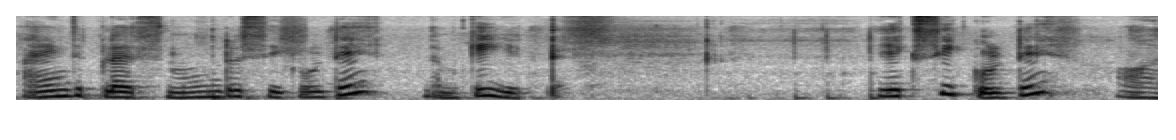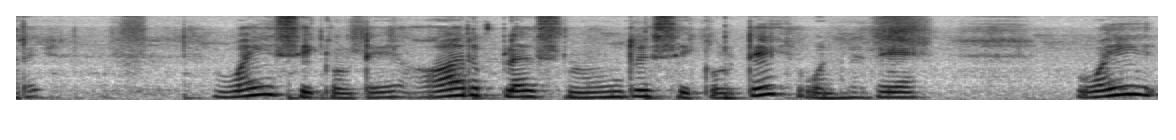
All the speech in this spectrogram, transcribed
ஐந்து ப்ளஸ் மூன்று சீக்குவல்ட்டு நமக்கு எட்டு. எக்ஸ் ஈக்குவல்ட்டு ஆறு. ஒய் சிக்கோட்டு ஆறு ப்ளஸ் மூன்று சீக்குவல்ட்டு ஒன்பது. ஒய்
